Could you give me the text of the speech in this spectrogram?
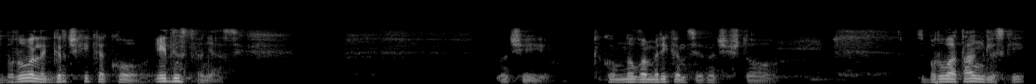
зборувале грчки како единствен јазик. Значи, како многу американци, значи, што зборуваат англиски,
